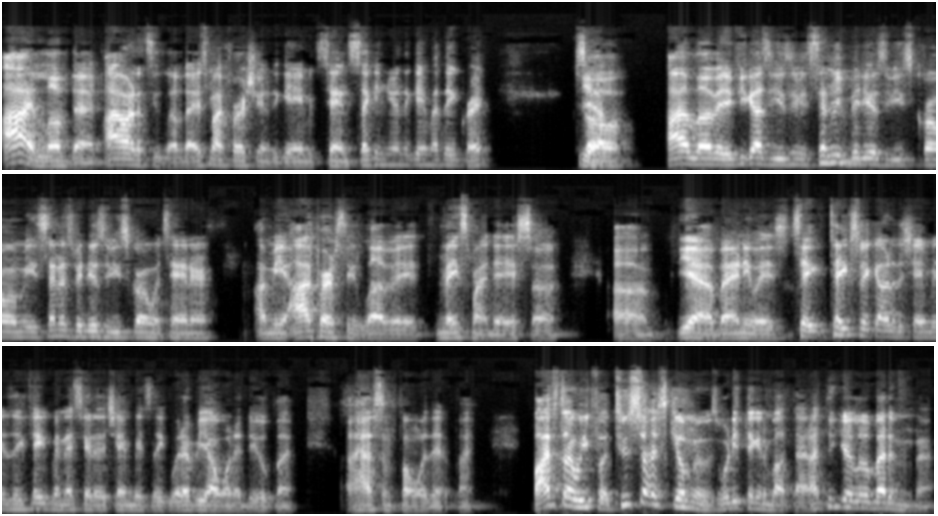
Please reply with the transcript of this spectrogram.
I love that. I honestly love that. It's my first year in the game. It's Tan's second year in the game, I think, right? So Yeah. I love it. If you guys are using me, send me videos of you scoring with me. Send us videos of you scoring with Tanner. I mean, I personally love it. It makes my day. So um, yeah, but anyways, take take Svick out of the Champions League, take Venezia of the Champions League, whatever y'all want to do, but uh, have some fun with it. But five star weak foot, two star skill moves. What are you thinking about that? I think you're a little better than that.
